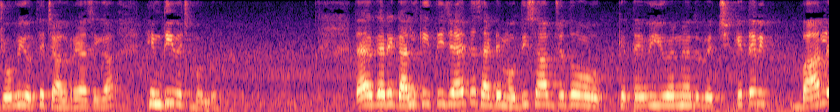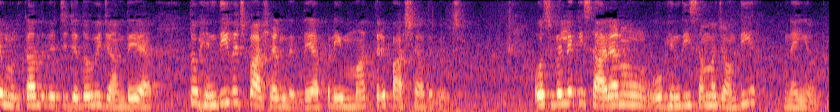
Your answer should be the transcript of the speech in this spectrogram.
ਜੋ ਵੀ ਉੱਥੇ ਚੱਲ ਰਿਹਾ ਸੀਗਾ, ਹਿੰਦੀ ਵਿੱਚ ਬੋਲੋ। ਤਾਂ ਅਗਰ ਇਹ ਗੱਲ ਕੀਤੀ ਜਾਏ ਤਾਂ ਸਾਡੇ ਮੋਦੀ ਸਾਹਿਬ ਜਦੋਂ ਕਿਤੇ ਵੀ ਯੂਐਨ ਦੇ ਵਿੱਚ ਕਿਤੇ ਵੀ ਬਾਹਰਲੇ ਮੁਲਕਾਂ ਦੇ ਵਿੱਚ ਜਦੋਂ ਵੀ ਜਾਂਦੇ ਆ ਤਾਂ ਹਿੰਦੀ ਵਿੱਚ ਭਾਸ਼ਣ ਦਿੰਦੇ ਆ ਆਪਣੀ ਮਾਤਰ ਭਾਸ਼ਾ ਦੇ ਵਿੱਚ। ਉਸ ਵੇਲੇ ਕਿ ਸਾਰਿਆਂ ਨੂੰ ਉਹ ਹਿੰਦੀ ਸਮਝ ਆਉਂਦੀ ਹੈ ਨਹੀਂ ਆਉਂਦੀ।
